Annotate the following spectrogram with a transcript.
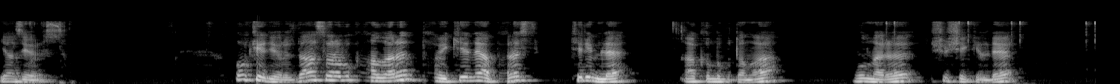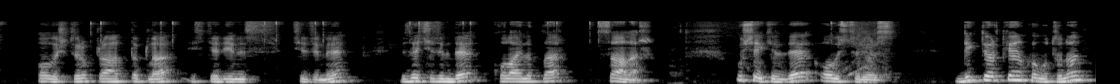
yazıyoruz. OK diyoruz. Daha sonra bu kanalları tabii ki ne yaparız? Trimle akıllı butona bunları şu şekilde oluşturup rahatlıkla istediğimiz çizimi bize çizimde kolaylıklar sağlar. Bu şekilde oluşturuyoruz. Dikdörtgen komutunu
